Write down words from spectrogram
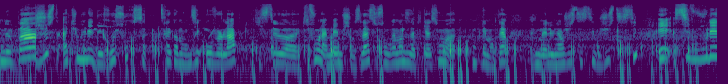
ne pas juste accumuler des ressources, très comme on dit overlap, qui, se, euh, qui font la même chose. Là, ce sont vraiment des applications euh, complémentaires. Je vous mets le lien juste ici ou juste ici. Et si vous voulez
